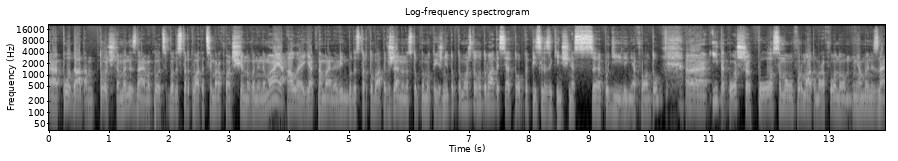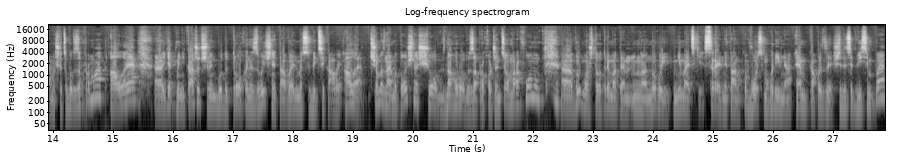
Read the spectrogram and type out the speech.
Е, по датам точно ми не знаємо, коли це буде стартувати цей марафон. Ще новини немає, але як на мене, він буде стартувати вже на наступному тижні, тобто можете готуватися, тобто після закінчення з події лінія фронту. Е, і також по самому формату марафону ми не знаємо, що це буде за формат, але е, як мені кажуть, що він буде трохи незвичний та вельми собі цікавий. Але що ми знаємо точно, що в нагороду за проходження цього марафону е, ви можете отримати новий німецький середній танк 8 рівня МКПЗ 68П.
